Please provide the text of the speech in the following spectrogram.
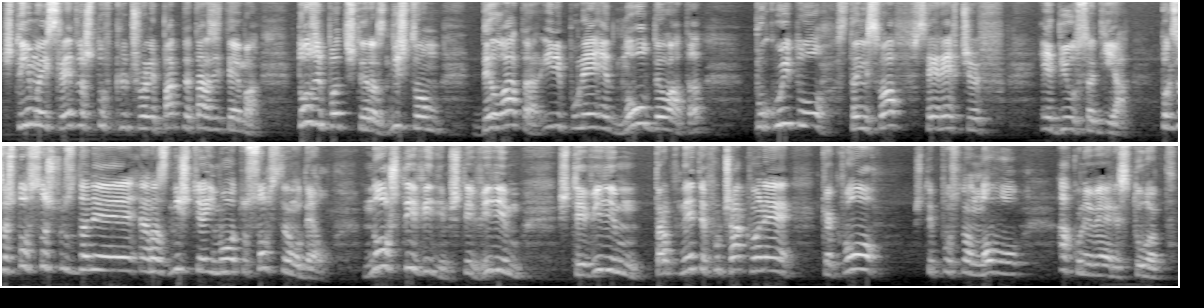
ще има и следващо включване пак на тази тема. Този път ще разнищвам делата, или поне едно от делата, по които Станислав Серевчев е бил съдия. Пък защо всъщност да не разнищя и моето собствено дело? Но ще видим, ще видим, ще видим, тръпнете в очакване какво ще пусна ново, ако не ме арестуват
